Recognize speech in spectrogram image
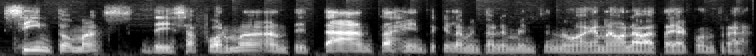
síntomas de esa forma ante tanta gente que lamentablemente no ha ganado la batalla contra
